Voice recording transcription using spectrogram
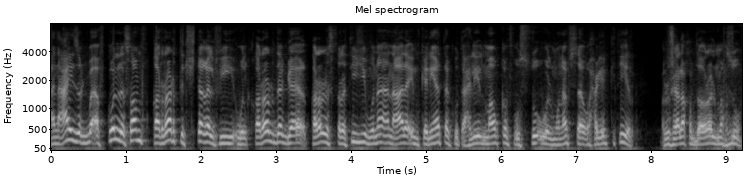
أنا عايزك بقى في كل صنف قررت تشتغل فيه والقرار ده جاء قرار استراتيجي بناء على إمكانياتك وتحليل الموقف والسوق والمنافسة وحاجات كتير. ملوش علاقة بدوران المخزون.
